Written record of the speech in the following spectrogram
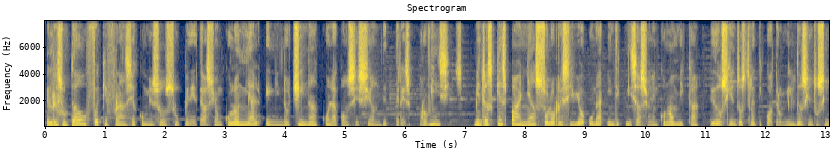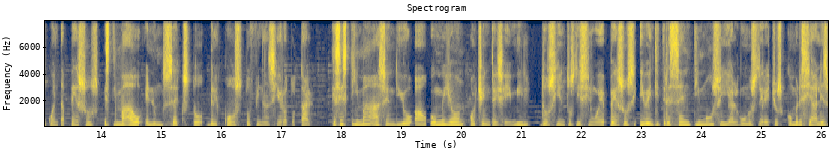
El resultado fue que Francia comenzó su penetración colonial en Indochina con la concesión de tres provincias, mientras que España solo recibió una indemnización económica de 234.250 pesos, estimado en un sexto del costo financiero total que se estima ascendió a 1.086.219 pesos y 23 céntimos y algunos derechos comerciales,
